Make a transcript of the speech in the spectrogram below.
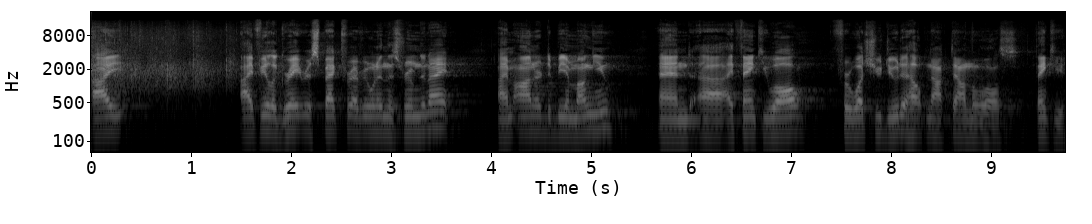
I, I feel a great respect for everyone in this room tonight. I'm honored to be among you, and uh, I thank you all for what you do to help knock down the walls. Thank you.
